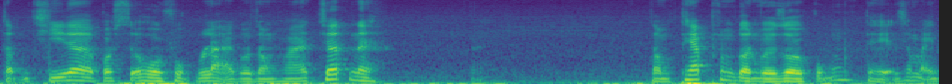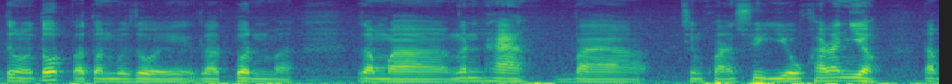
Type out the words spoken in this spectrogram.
thậm chí là có sự hồi phục lại của dòng hóa chất này. Dòng thép trong tuần vừa rồi cũng thể hiện rất mạnh tương đối tốt. Và tuần vừa rồi là tuần mà dòng mà ngân hàng và chứng khoán suy yếu khá là nhiều. Đặc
